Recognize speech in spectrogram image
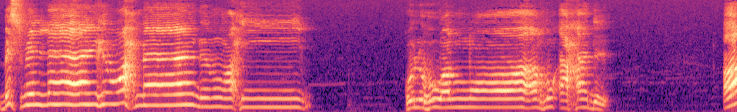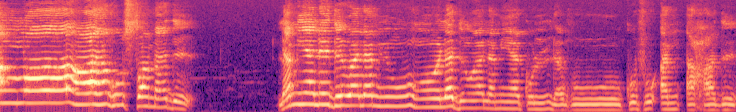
بسم الله الرحمن الرحيم. قل هو الله أحد. الله الصمد. لم يلد ولم يولد ولم يكن له كفؤا أحد.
